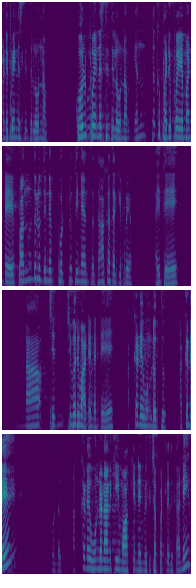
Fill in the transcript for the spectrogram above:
పడిపోయిన స్థితిలో ఉన్నాం. కోల్పోయిన స్థితిలో ఉన్నాం. ఎంతకు పడిపోయామంటే పందులు తినే పొట్టు తినేంత దాకా తగ్గిపోయాం. అయితే నా చి- చివరి మాట ఏంటంటే అక్కడే ఉండొద్దు. అక్కడే ఉండొద్దు. అక్కడే ఉండడానికి ఈ వాక్యం నేను మీకు చెప్పట్లేదు కానీ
